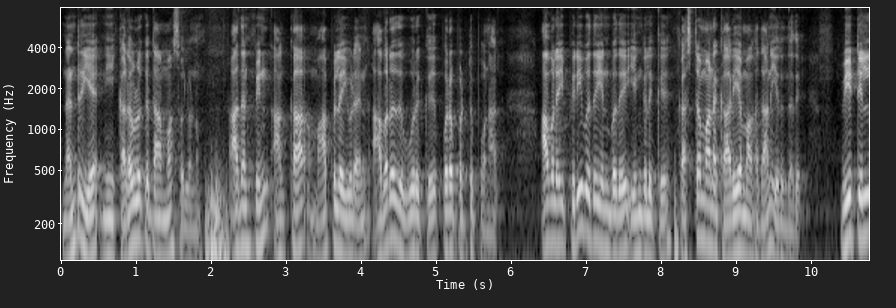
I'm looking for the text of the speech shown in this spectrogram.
நன்றியை நீ கடவுளுக்கு தாமா சொல்லணும். அதன் பின் அக்கா மாப்பிள்ளையுடன் அவரது ஊருக்கு புறப்பட்டு போனாள். அவளை பிரிவது என்பது எங்களுக்கு கஷ்டமான காரியமாக தான் இருந்தது. வீட்டில்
